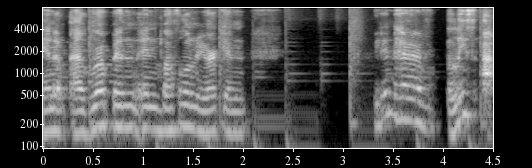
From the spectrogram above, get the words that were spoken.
and I grew up in, in Buffalo, New York, and we didn't have at least I,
